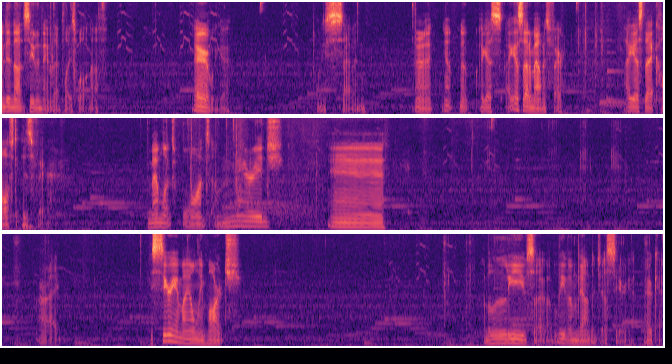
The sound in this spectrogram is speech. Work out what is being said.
Did not see the name of that place well enough. There we go. 27. Alright, yep, nope. I guess I guess that amount is fair. I guess that cost is fair. The Mamluks want a marriage. Eh. Is Syria my only march? I believe so. I believe I'm down to just Syria. Okay.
